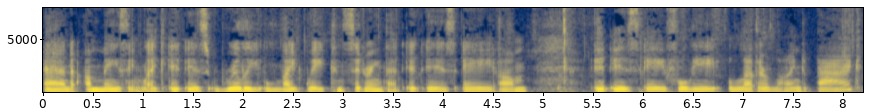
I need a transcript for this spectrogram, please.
And amazing. Like it is really lightweight considering that it is a, um, it is a fully leather lined bag.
